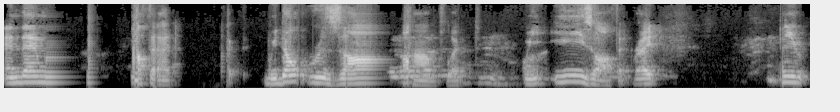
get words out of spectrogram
and then we off that. We don't resolve conflict. We ease off it, right? When you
